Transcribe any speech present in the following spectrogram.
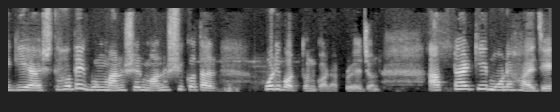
এগিয়ে আসতে হবে এবং মানুষের মানসিকতার পরিবর্তন করা প্রয়োজন। আপনার কি মনে হয় যে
